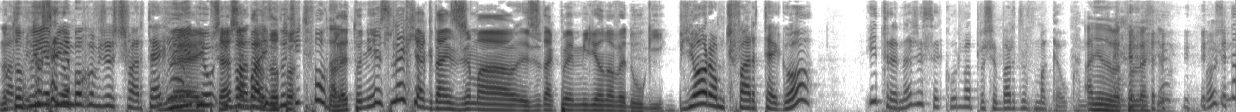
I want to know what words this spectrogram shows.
No to wyjebią- nie mogą wziąć czwartego? Wyjebią Iwana i bardzo, wróci Tworek. Ale to nie jest Lechia Gdańsk, że ma, że tak powiem, milionowe długi. Biorą czwartego i trenerzy se, kurwa, proszę bardzo, w makełku. A nie, dobra, to Lechia. Można?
